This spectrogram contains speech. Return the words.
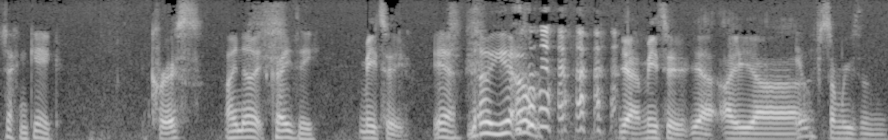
second gig. Chris, I know it's crazy. me too. Yeah. No. Yeah. Oh. Yeah, me too. Yeah, I uh, was- for some reason,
